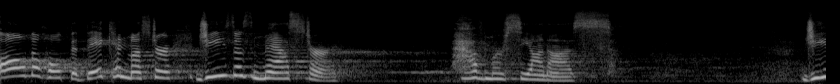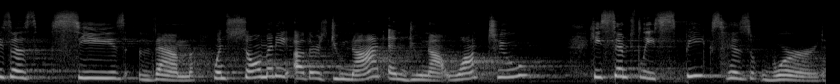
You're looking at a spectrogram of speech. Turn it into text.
all the hope that they can muster Jesus, Master, have mercy on us. Jesus sees them when so many others do not and do not want to. He simply speaks his word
